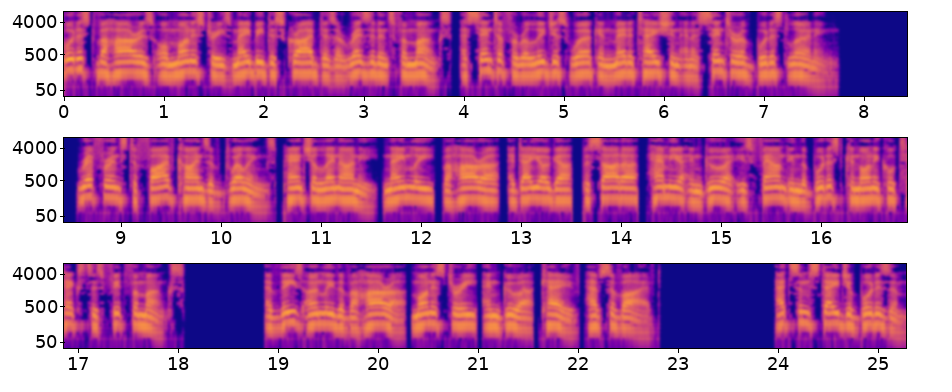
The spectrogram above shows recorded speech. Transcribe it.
Buddhist viharas or monasteries may be described as a residence for monks, a center for religious work and meditation and a center of Buddhist learning. Reference to five kinds of dwellings namely, Vihara, Adayoga, Pasada, Hamya and Gua is found in the Buddhist canonical texts as fit for monks. Of these only the Vihara monastery and Gua cave have survived. At some stage of Buddhism,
